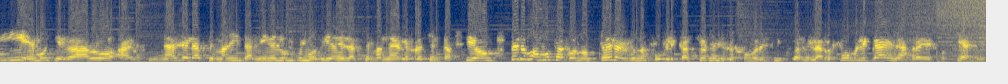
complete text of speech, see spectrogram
Sí, hemos llegado al final de la semana y también el último día de la semana de representación, pero vamos a conocer algunas publicaciones de los congresistas de la República en las redes sociales.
